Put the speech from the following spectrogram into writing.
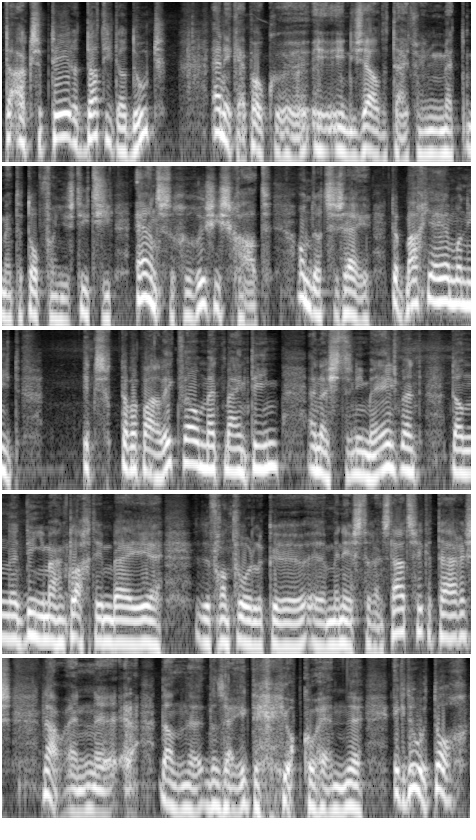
te accepteren dat hij dat doet. En ik heb ook uh, in diezelfde tijd met, met de top van justitie ernstige ruzies gehad. Omdat ze zeiden, dat mag je helemaal niet ik, dat bepaal ik wel met mijn team. En als je het er niet mee eens bent, dan uh, dien je maar een klacht in bij uh, de verantwoordelijke uh, minister en staatssecretaris. Nou, en dan, dan zei ik tegen Job Cohen, ik doe het toch,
